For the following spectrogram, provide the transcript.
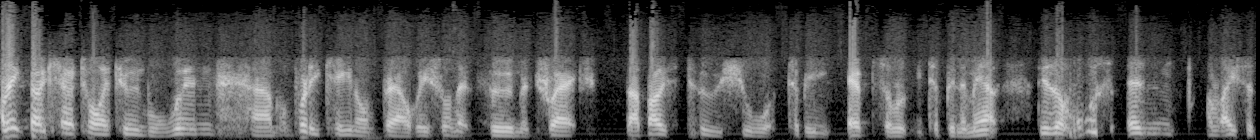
I think Tokyo Tycoon will win. Um, I'm pretty keen on Prowess on that firm track. They're both too short to be absolutely tipping them out. There's a horse in a race at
